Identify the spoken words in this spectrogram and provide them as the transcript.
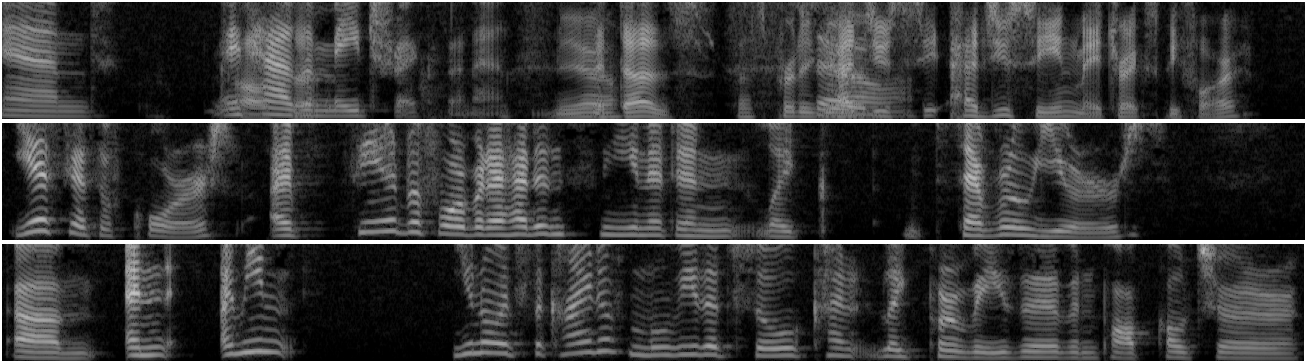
and it has Also- a Matrix in it. Yeah, It does. that's pretty So- good. Had you see? Had you seen Matrix before? Yes, yes, of course. I've seen it before, but I hadn't seen it in like several years. Um, and I mean, you know, it's the kind of movie that's so kind of like pervasive in pop culture.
